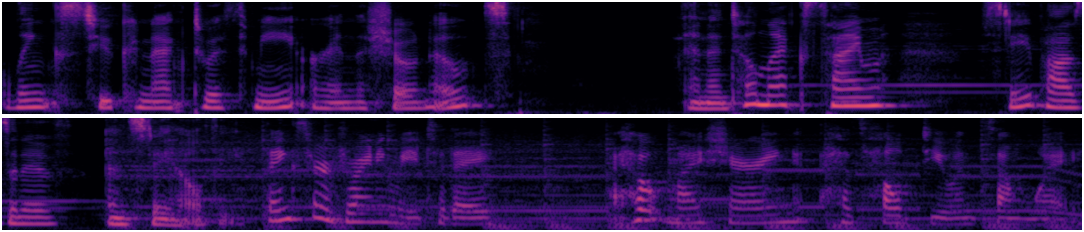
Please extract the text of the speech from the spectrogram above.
links to connect with me are in the show notes. And until next time, stay positive and stay healthy. Thanks for joining me today. I hope my sharing has helped you in some way.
